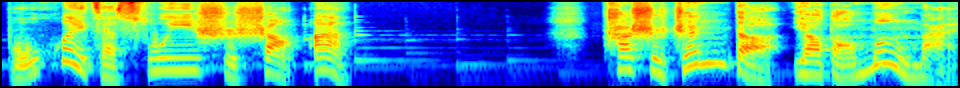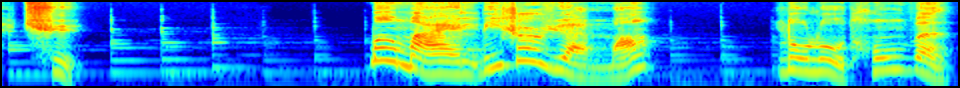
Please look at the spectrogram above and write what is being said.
不会在苏伊士上岸。他是真的要到孟买去。孟买离这儿远吗？路路通问。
